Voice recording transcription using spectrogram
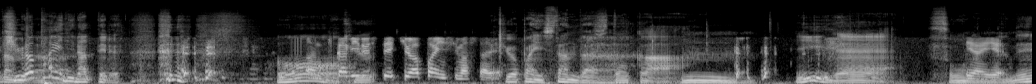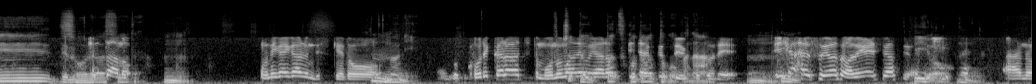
キュアパインになってる おあの、お深みるしてキュアパインしましたね。キュアパインしたんだ。したかうん。いいねそうなんだよね。でも、それはそうだようんお願いがあるんですけど、何？これからちょっとモノマネをやらせていただくということで、いや、すみません、お願いしますよ。いいよ何あの、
